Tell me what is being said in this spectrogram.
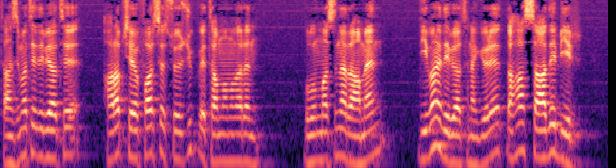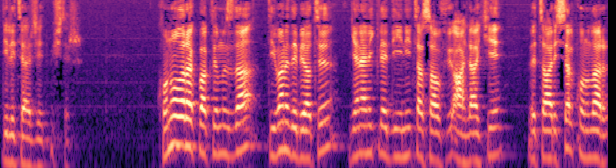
Tanzimat edebiyatı Arapça ve Farsça sözcük ve tamlamaların bulunmasına rağmen divan edebiyatına göre daha sade bir dili tercih etmiştir. Konu olarak baktığımızda divan edebiyatı genellikle dini, tasavvufi, ahlaki ve tarihsel konular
